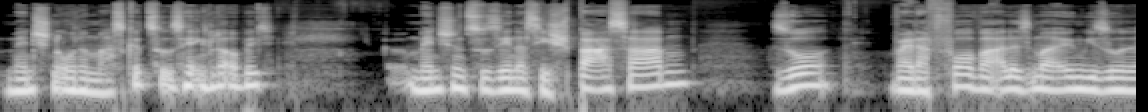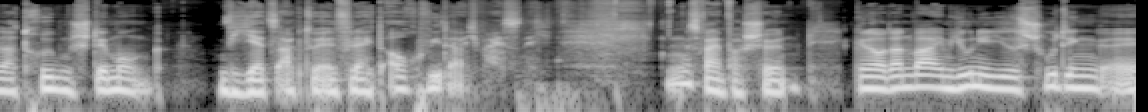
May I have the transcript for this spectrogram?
Menschen ohne Maske zu sehen, glaube ich. Menschen zu sehen, dass sie Spaß haben. So, weil davor war alles immer irgendwie so in einer trüben Stimmung. Wie jetzt aktuell vielleicht auch wieder, ich weiß nicht. Es war einfach schön. Genau, dann war im Juni dieses Shooting äh,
